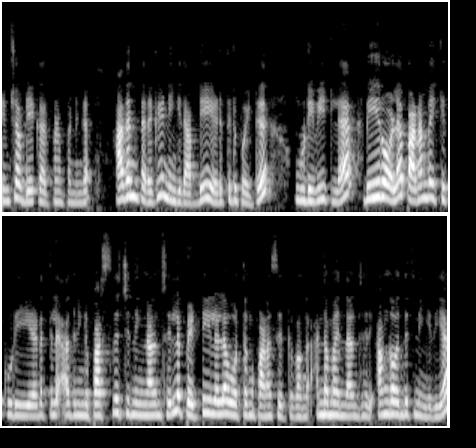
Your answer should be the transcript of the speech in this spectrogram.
நிமிஷம் அப்படியே கற்பனை பண்ணுங்கள் அதன் பிறகு நீங்கள் இதை அப்படியே எடுத்துகிட்டு போயிட்டு உங்களுடைய வீட்டில் பீரோவில் பணம் வைக்கக்கூடிய இடத்துல அது நீங்கள் பர்ஸ் வச்சுருந்தீங்கனாலும் சரி இல்லை பெட்டியிலலாம் ஒருத்தவங்க பணம் சேர்த்துவாங்க அந்த மாதிரி இருந்தாலும் சரி அங்கே வந்துட்டு நீங்கள் இதையை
